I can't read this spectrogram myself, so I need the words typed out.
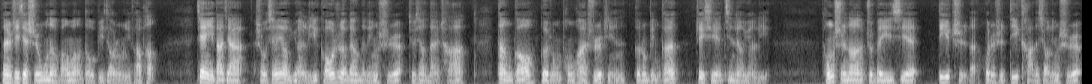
但是这些食物呢，往往都比较容易发胖，建议大家首先要远离高热量的零食，就像奶茶、蛋糕、各种膨化食品、各种饼干这些，尽量远离。同时呢，准备一些低脂的或者是低卡的小零食，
